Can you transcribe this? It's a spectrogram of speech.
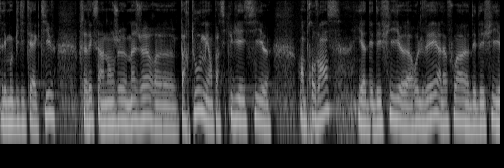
les mobilités actives. Vous savez que c'est un enjeu majeur partout, mais en particulier ici en Provence. Il y a des défis à relever, à la fois des défis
